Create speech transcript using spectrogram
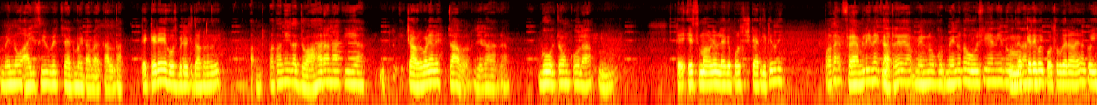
ਮੈਨੂੰ ਆਈਸੀਯੂ ਵਿੱਚ ਐਡਮਿਟ ਆ ਮੈਂ ਕੱਲ ਦਾ। ਤੇ ਕਿਹੜੇ ਹਸਪੀਟਲ ਚ ਦਾਖਲ ਹੋ ਤੁਸੀਂ? ਅਬ ਪਤਾ ਨਹੀਂ ਇਹਦਾ ਜਵਾਹਰ ਆ ਨਾ ਕੀ ਆ। ਚਾਵਰ ਵਾਲਿਆਂ ਦੇ? ਚਾਵਰ ਜਿਹੜਾ ਹੈਗਾ ਗੋਲ ਚੌਂਕ ਕੋਲ ਆ। ਤੇ ਇਸ ਮਾਮਲੇ ਨੂੰ ਲੈ ਕੇ ਪੁਲਿਸ ਸ਼ਿਕਾਇਤ ਕੀਤੀ ਤੁਸੀਂ? ਪਤਾ ਫੈਮਿਲੀ ਨੇ ਕਰ ਰਹੇ ਆ। ਮੈਨੂੰ ਕੋ- ਮੈਨੂੰ ਤਾਂ ਹੋਸ਼ ਹੀ ਹੈ ਨਹੀਂ ਦੋ ਦਿਨਾਂ ਮੌਕੇ ਤੇ ਕੋਈ ਪੁਲਿਸ ਵਗੈਰਾ ਆਇਆ ਕੋਈ?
